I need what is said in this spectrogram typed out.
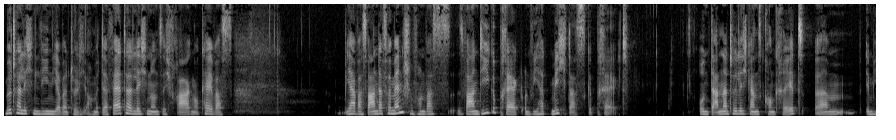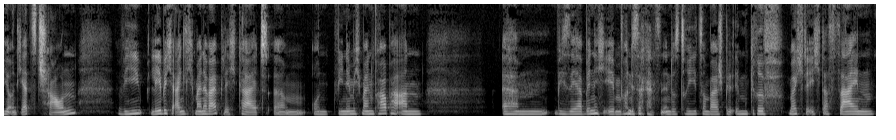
mütterlichen Linie, aber natürlich auch mit der väterlichen und sich fragen, okay, was, ja, was waren da für Menschen? Von was waren die geprägt und wie hat mich das geprägt? Und dann natürlich ganz konkret ähm, im Hier und Jetzt schauen, wie lebe ich eigentlich meine Weiblichkeit ähm, und wie nehme ich meinen Körper an? Ähm, wie sehr bin ich eben von dieser ganzen Industrie zum Beispiel im Griff? Möchte ich das sein?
